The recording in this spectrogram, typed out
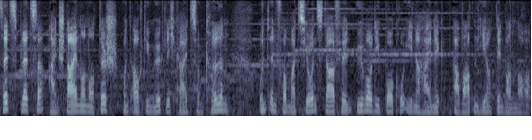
Sitzplätze, ein steinerner Tisch und auch die Möglichkeit zum Grillen und Informationstafeln über die Burgruine Heineck erwarten hier den Wanderer.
